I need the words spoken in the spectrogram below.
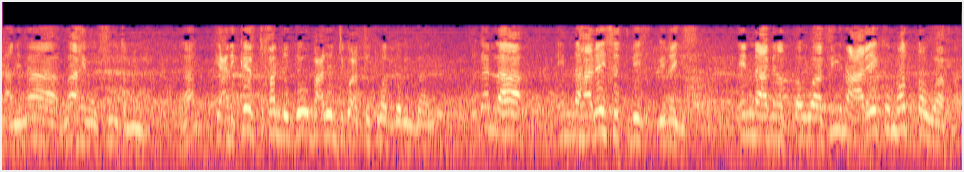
يعني ما ما هي مبسوطة منه؟ يعني كيف تخلي الجو بعدين تقعد تتوضا بالبال؟ فقال لها إنها ليست بنجس. إنها من الطوافين عليكم والطوافات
